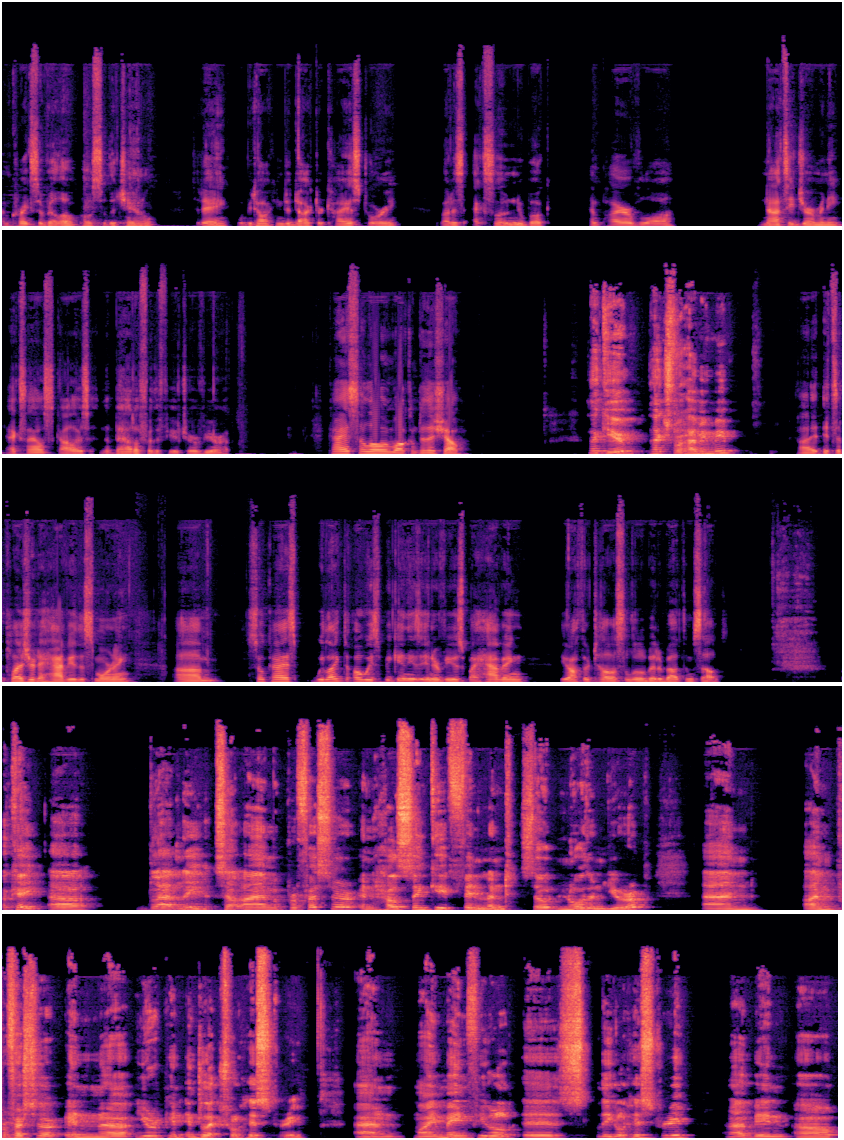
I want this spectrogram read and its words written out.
I'm Craig Sorvillo, host of the channel. Today, we'll be talking to Dr. Kaius Tuori about his excellent new book, Empire of Law Nazi Germany, Exile Scholars, and the Battle for the Future of Europe. Kaius, hello, and welcome to the show. Thank you. Thanks for having me. Uh, it's a pleasure to have you this morning. Um, so, Kaius, we like to always begin these interviews by having the author tell us a little bit about themselves. Okay, uh, gladly. So I am a professor in Helsinki, Finland, so Northern Europe, and I'm a professor in uh, European intellectual history. And my main field is legal history, and I've been uh,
